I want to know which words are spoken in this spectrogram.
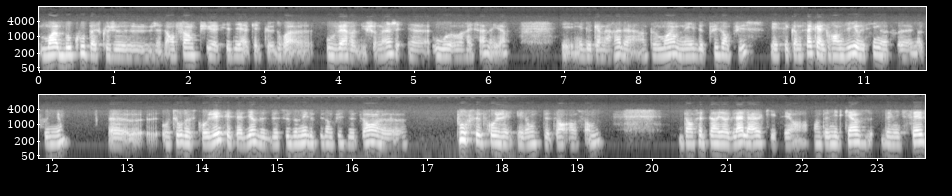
moi, beaucoup parce que j'avais enfin pu accéder à quelques droits ouverts du chômage ou au RSA d'ailleurs et mes deux camarades un peu moins, mais de plus en plus. Et c'est comme ça qu'a grandi aussi notre, notre union euh, autour de ce projet, c'est-à-dire de, de, se donner de plus en plus de temps euh, pour ce projet et donc de temps ensemble. Dans cette période-là, là, qui était en, en 2015-2016,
